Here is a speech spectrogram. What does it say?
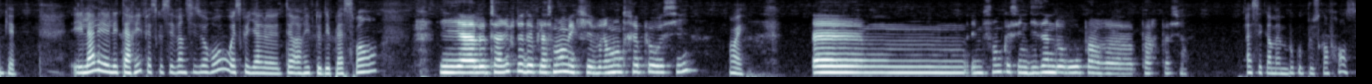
Ok. Et là, les, tarifs, est-ce que c'est 26 euros ou est-ce qu'il y a le tarif de déplacement? Il y a le tarif de déplacement, mais qui est vraiment très peu aussi. Oui. Euh, il me semble que c'est une dizaine d'euros par, euh, par patient. Ah, c'est quand même beaucoup plus qu'en France.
